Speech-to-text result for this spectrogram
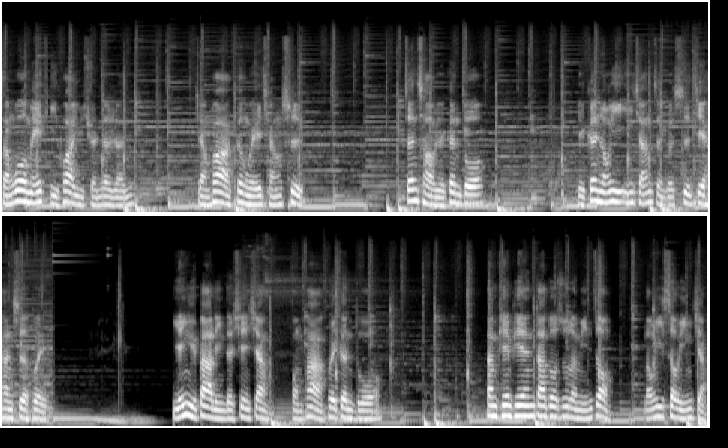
掌握媒体话语权的人，讲话更为强势，争吵也更多，也更容易影响整个世界和社会。言语霸凌的现象恐怕会更多，但偏偏大多数的民众容易受影响。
